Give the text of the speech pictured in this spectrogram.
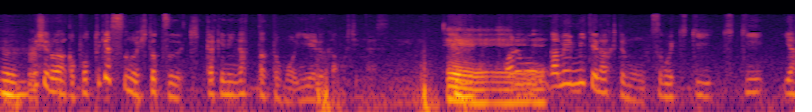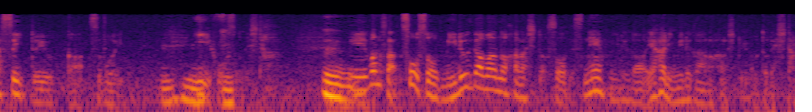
うんむしろなんか、ポッドキャストの一つきっかけになったとも言えるかもしれないですね。ー、えあれもー、画面見てなくても、すごい聞き、聞きやすいというか、すごいいい放送でした。うんえー、ワナさん、そうそう、見る側の話と、そうですね、見る側、やはり見る側の話ということでした。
